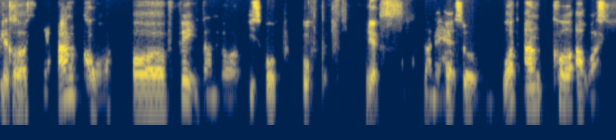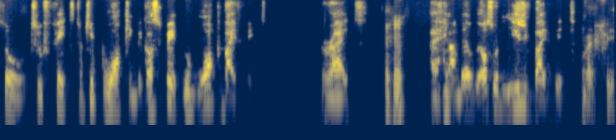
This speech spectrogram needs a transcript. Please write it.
Yes. Because the anchor of faith and love is hope Hope. Yes. and the hair. So what anchor our soul to faith to keep walking? Because faith, we walk by faith, right? Mhm. Uh, And then we also live by faith. My feet.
